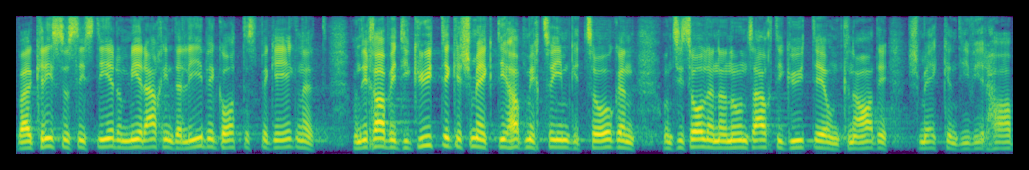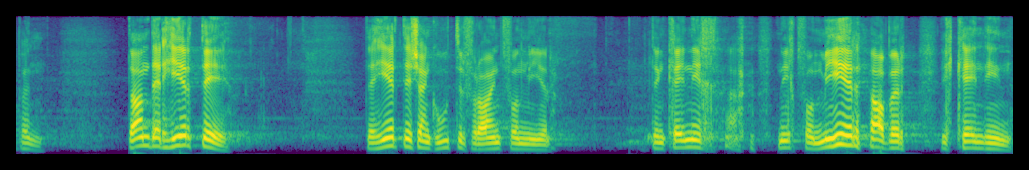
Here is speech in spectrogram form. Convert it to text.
weil Christus ist dir und mir auch in der Liebe Gottes begegnet. Und ich habe die Güte geschmeckt, die hat mich zu ihm gezogen und sie sollen an uns auch die Güte und Gnade schmecken, die wir haben. Dann der Hirte, der Hirte ist ein guter Freund von mir. Den kenne ich nicht von mir, aber ich kenne ihn.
